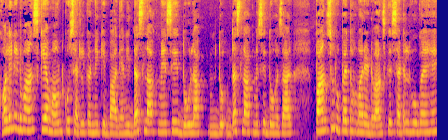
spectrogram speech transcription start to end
कॉल इन एडवांस के अमाउंट को सेटल करने के बाद, यानी दस लाख में से दो लाख दस लाख में से दो हज़ार पाँच सौ रुपए तो हमारे एडवांस के सेटल हो गए हैं।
